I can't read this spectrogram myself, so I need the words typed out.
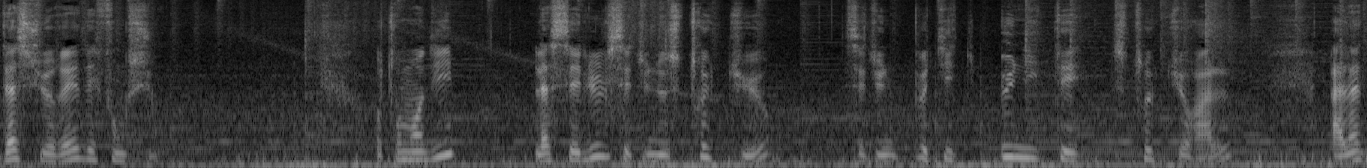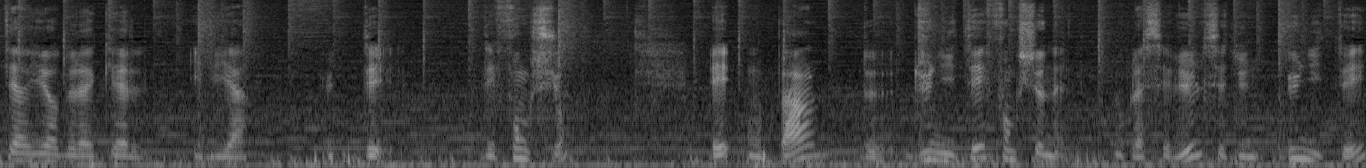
d'assurer des fonctions. Autrement dit, la cellule, c'est une structure, c'est une petite unité structurale à l'intérieur de laquelle il y a des, des fonctions et on parle d'unité fonctionnelle. Donc la cellule, c'est une unité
